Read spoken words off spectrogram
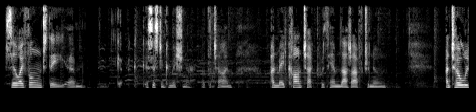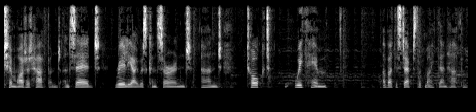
So I phoned the um, assistant commissioner at the time and made contact with him that afternoon and told him what had happened and said, really, I was concerned and talked with him about the steps that might then happen.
